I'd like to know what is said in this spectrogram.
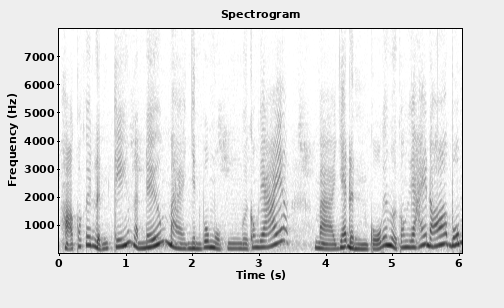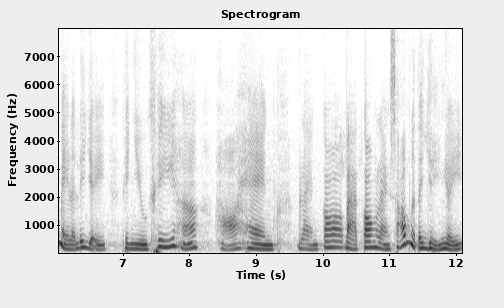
họ có cái định kiến là nếu mà nhìn vô một người con gái á, mà gia đình của cái người con gái đó bố mẹ lại ly dị thì nhiều khi hả họ hàng làng co bà con làng xóm người ta dị nghị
